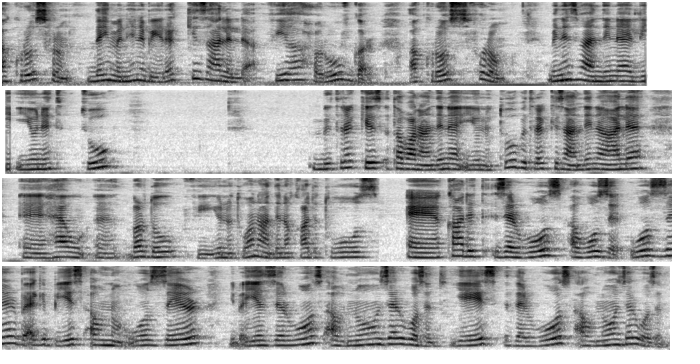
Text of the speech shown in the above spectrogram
across from. دايما هنا بيركز على اللي فيها حروف جر. across from. بالنسبة عندنا unit 2 بتركز طبعا عندنا يونت 2 بتركز عندنا على هاو برضو في يونت 1 عندنا قاعدة was قاعدة there was أو was there was there بأجيب yes أو no was there يبقى yes there was أو no there wasn't yes there was أو no there wasn't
